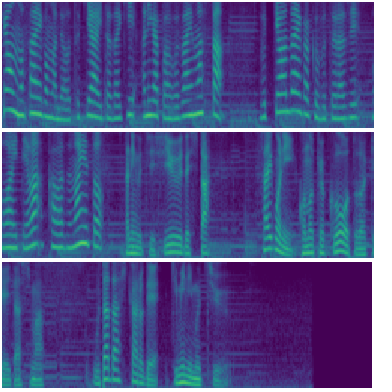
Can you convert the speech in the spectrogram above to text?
今日も最後までお付き合いいただきありがとうございました。仏教大学仏ラジお相手は河津真由と。谷口志優でした。最後にこの曲をお届けいたします。宇多田ヒカルで君に夢中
